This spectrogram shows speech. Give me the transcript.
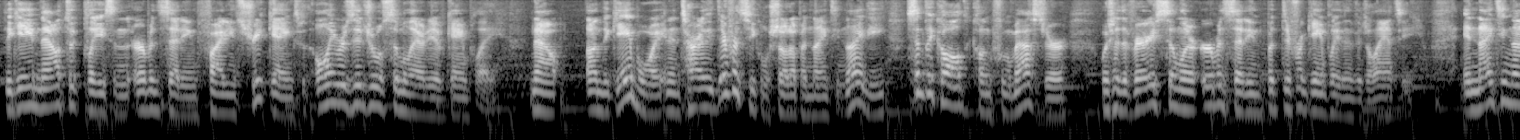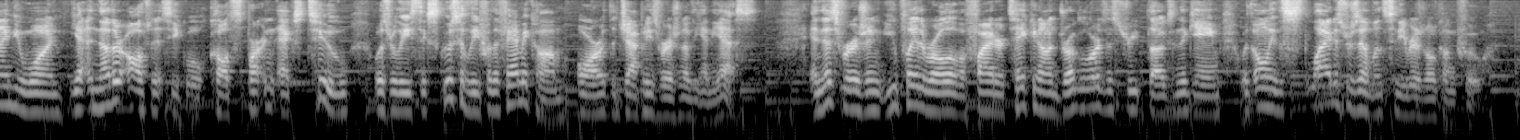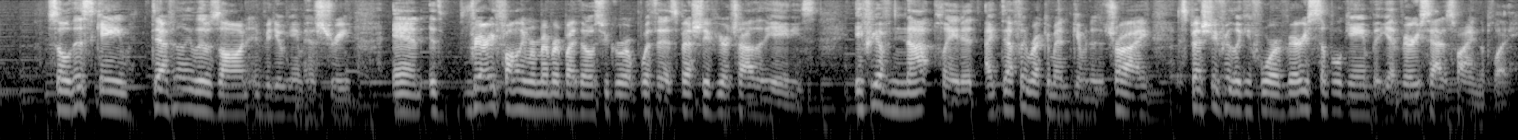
The game now took place in an urban setting fighting street gangs with only residual similarity of gameplay. Now, on the Game Boy, an entirely different sequel showed up in 1990, simply called Kung Fu Master, which had a very similar urban setting but different gameplay than Vigilante. In 1991, yet another alternate sequel called Spartan X2 was released exclusively for the Famicom, or the Japanese version of the NES. In this version, you play the role of a fighter taking on drug lords and street thugs in the game with only the slightest resemblance to the original Kung Fu. So this game definitely lives on in video game history, and it's very fondly remembered by those who grew up with it, especially if you're a child of the 80s. If you have not played it, I definitely recommend giving it a try, especially if you're looking for a very simple game but yet very satisfying to play.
